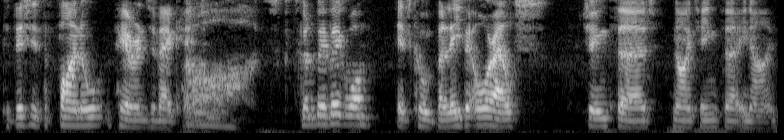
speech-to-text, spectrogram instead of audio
Because this is the final appearance of Egghead. oh, it's, it's going to be a big one. It's called Believe It or Else, June 3rd, 1939.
